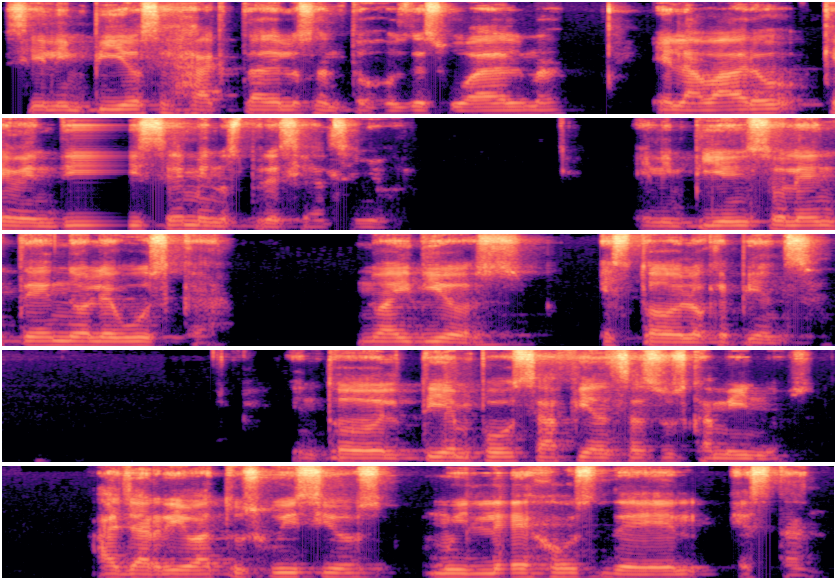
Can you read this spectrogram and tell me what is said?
Si el impío se jacta de los antojos de su alma, el avaro que bendice menosprecia al Señor. El impío insolente no le busca, no hay Dios, es todo lo que piensa. En todo el tiempo se afianza sus caminos. Allá arriba tus juicios, muy lejos de él están.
